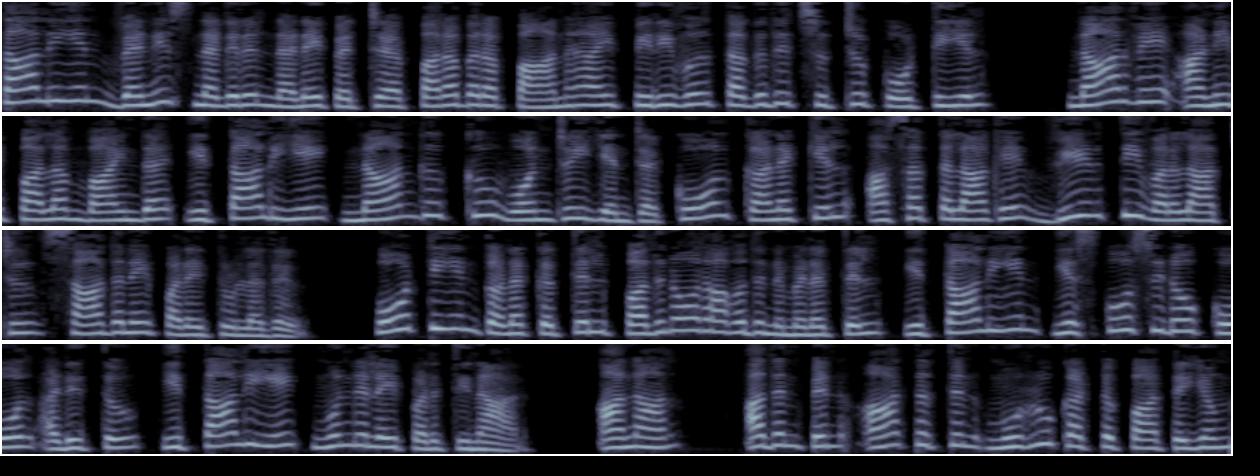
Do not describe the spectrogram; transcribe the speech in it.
இத்தாலியின் வெனிஸ் நகரில் நடைபெற்ற பரபரப்பான ஐ பிரிவு தகுதிச் சுற்றுப் போட்டியில் நார்வே அணி பலம் வாய்ந்த இத்தாலியை நான்குக்கு ஒன்று என்ற கோல் கணக்கில் அசத்தலாக வீழ்த்தி வரலாற்று சாதனை படைத்துள்ளது. போட்டியின் தொடக்கத்தில் பதினோராவது நிமிடத்தில் இத்தாலியின் எஸ்போசிடோ கோல் அடித்து இத்தாலியை முன்னிலைப்படுத்தினார். ஆனால் அதன் பின் ஆட்டத்தின் முழு கட்டுப்பாட்டையும்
